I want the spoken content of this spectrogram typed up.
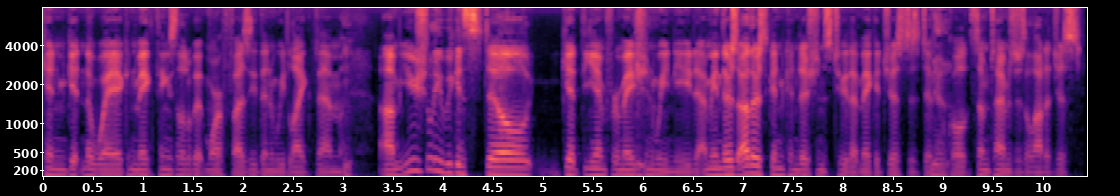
can get in the way. It can make things a little bit more fuzzy than we'd like them. Um, usually, we can still get the information we need. I mean, there's other skin conditions too that make it just as difficult. Sometimes there's a lot of just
